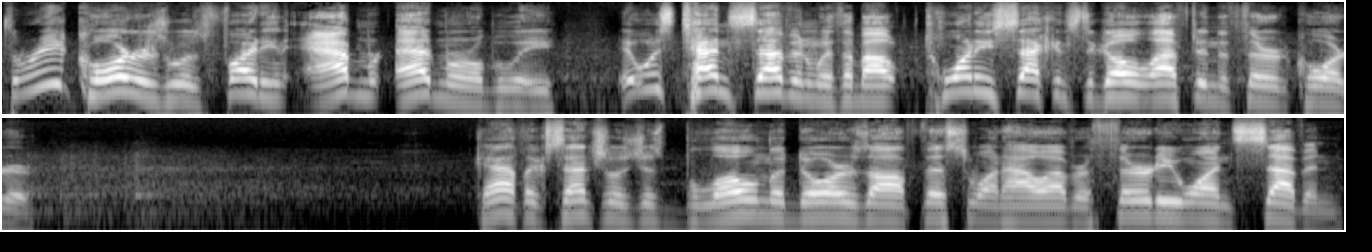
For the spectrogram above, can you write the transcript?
three quarters, was fighting admir- admirably. It was 10 7 with about 20 seconds to go left in the third quarter. Catholic Central has just blown the doors off this one, however, 31 7.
